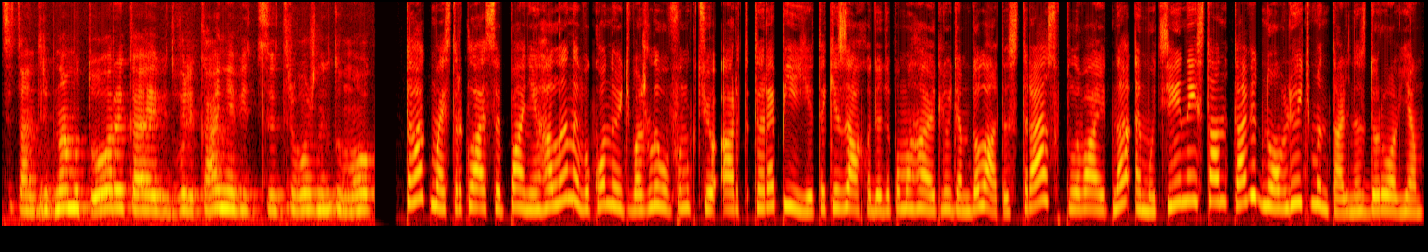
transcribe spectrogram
Це там дрібна моторика, відволікання від тривожних думок. Так, майстер-класи пані Галини виконують важливу функцію арт-терапії. Такі заходи допомагають людям долати стрес, впливають на емоційний стан та відновлюють ментальне здоров'я.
